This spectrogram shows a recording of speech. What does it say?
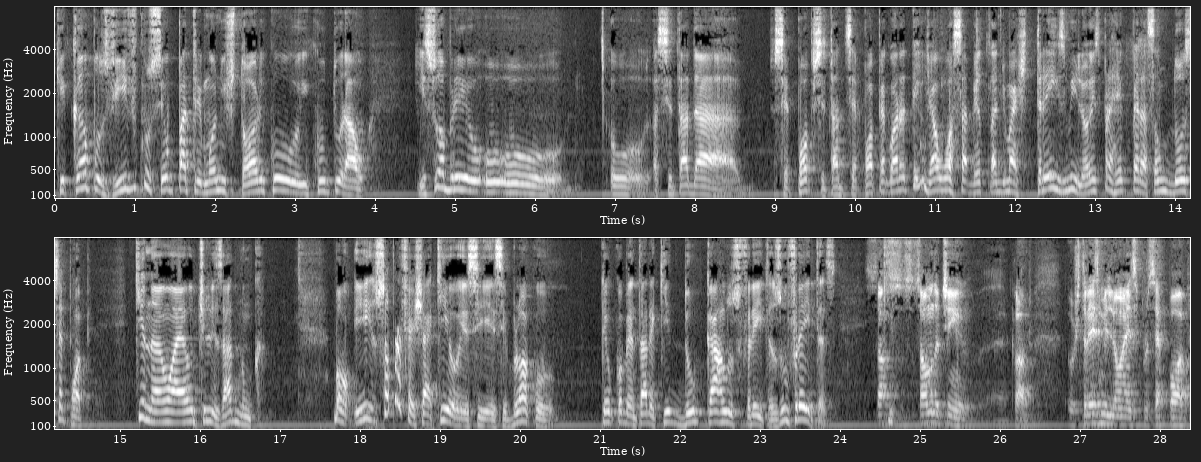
que Campos vive com seu patrimônio histórico e cultural. E sobre o, o, o a citada CEPOP, citado CEPOP, agora tem já um orçamento lá de mais 3 milhões para recuperação do CEPOP, que não é utilizado nunca. Bom, e só para fechar aqui esse, esse bloco, tem um comentário aqui do Carlos Freitas. O Freitas. Só, que... só um minutinho, é, Cláudio. Os 3 milhões para o CEPOP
